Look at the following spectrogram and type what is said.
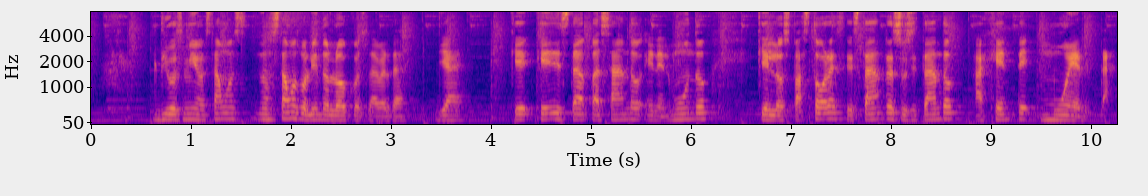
Dios mío, estamos, nos estamos volviendo locos, la verdad. Ya, ¿qué, ¿qué está pasando en el mundo? Que los pastores están resucitando a gente muerta.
